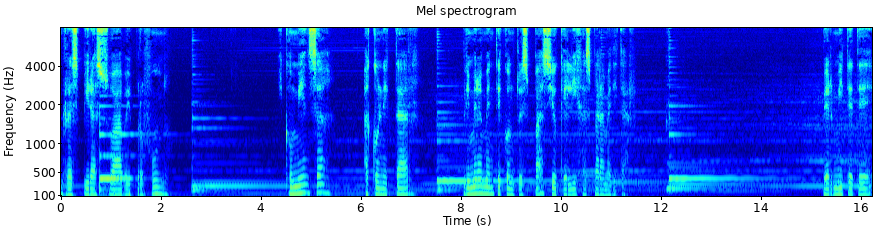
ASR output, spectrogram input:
Respira suave y profundo y comienza a conectar primeramente con tu espacio que elijas para meditar. Permítete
